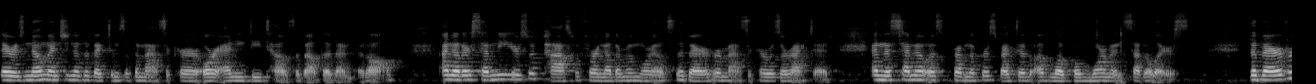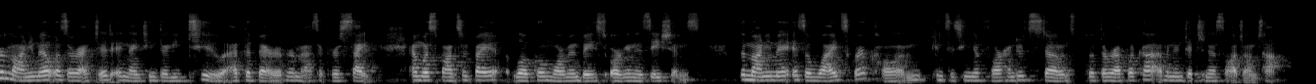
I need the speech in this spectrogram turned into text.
There is no mention of the victims of the massacre or any details about the event at all. Another 70 years would pass before another memorial to the Bear River Massacre was erected, and this time it was from the perspective of local Mormon settlers. The Bear River Monument was erected in 1932 at the Bear River Massacre site and was sponsored by local Mormon-based organizations. The monument is a wide square column consisting of 400 stones with a replica of an indigenous lodge on top.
